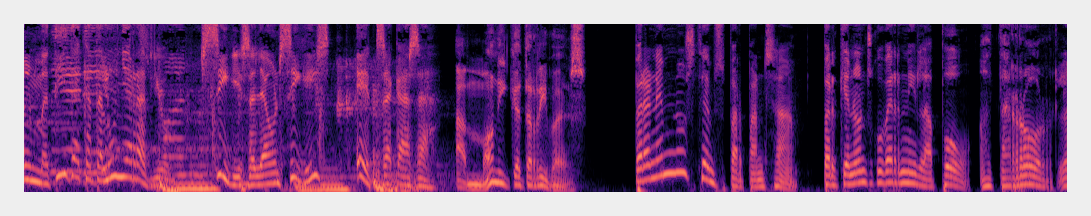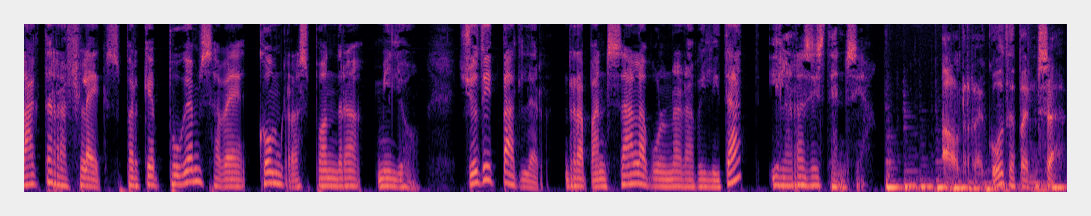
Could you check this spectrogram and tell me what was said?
El matí de Catalunya Ràdio. Siguis allà on siguis, ets a casa. amb Mònica Terribas. Prenem-nos temps per pensar, perquè no ens governi la por, el terror, l'acte reflex, perquè puguem saber com respondre millor. Judith Butler, repensar la vulnerabilitat i la resistència. El racó de pensar.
